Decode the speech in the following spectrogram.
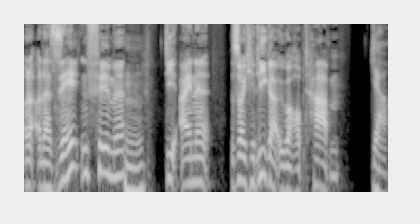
oder, oder selten Filme, Mhm. die eine solche Liga überhaupt haben. Ja.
